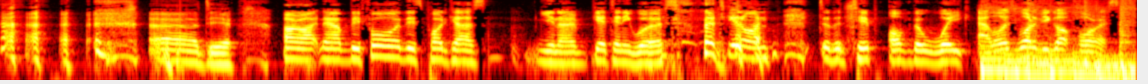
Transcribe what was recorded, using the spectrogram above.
oh dear. All right, now before this podcast, you know, gets any worse, let's get on to the tip of the week. Alois. what have you got for us?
